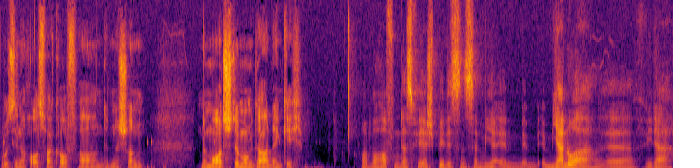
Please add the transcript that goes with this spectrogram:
wo sie noch ausverkauft war und dann ist schon eine Mordstimmung da, denke ich. Wollen wir hoffen, dass wir spätestens im, im, im Januar äh, wieder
